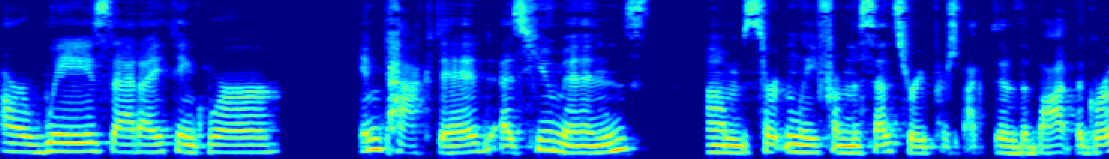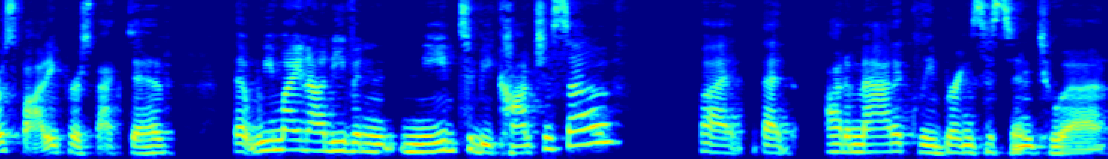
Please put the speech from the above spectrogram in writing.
are ways that I think we're impacted as humans, um, certainly from the sensory perspective, the bot, the gross body perspective, that we might not even need to be conscious of, but that automatically brings us into a,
